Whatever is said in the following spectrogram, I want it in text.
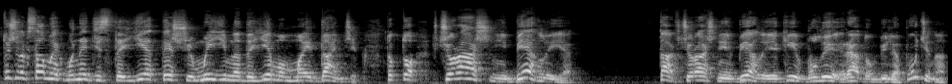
Точно так само, як мене дістає те, що ми їм надаємо майданчик. Тобто вчорашні біглі, так, вчорашні бігли, які були рядом біля Путіна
